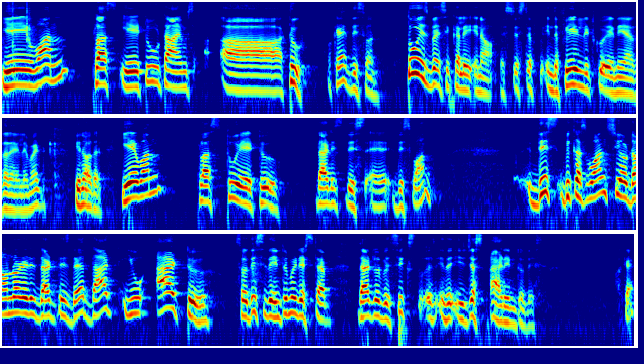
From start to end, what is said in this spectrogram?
a 1 plus a 2 times uh, 2 okay this one. 2 is basically you know it is just in the field it could any other element. We know that. A 1 plus 2 a 2 that is this uh, this one. This because once you have downloaded it that is there that you add to so this is the intermediate step that will be sixth you just add into this okay.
